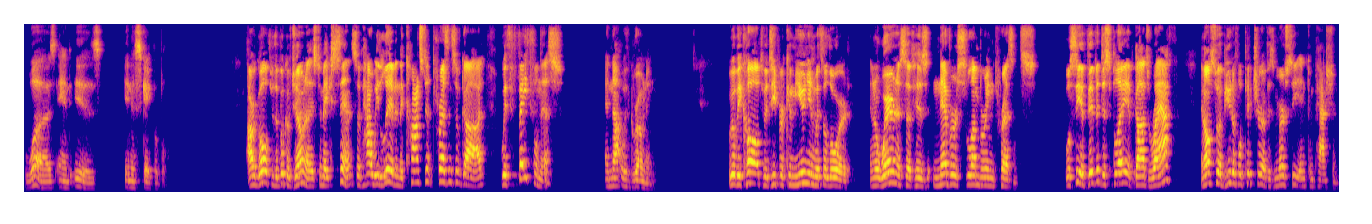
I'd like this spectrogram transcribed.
was and is inescapable. Our goal through the book of Jonah is to make sense of how we live in the constant presence of God with faithfulness and not with groaning. We will be called to a deeper communion with the Lord, and an awareness of his never slumbering presence. We'll see a vivid display of God's wrath and also a beautiful picture of his mercy and compassion.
